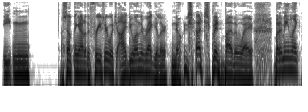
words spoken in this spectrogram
eating something out of the freezer, which I do on the regular? No judgment, by the way. But I mean, like.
